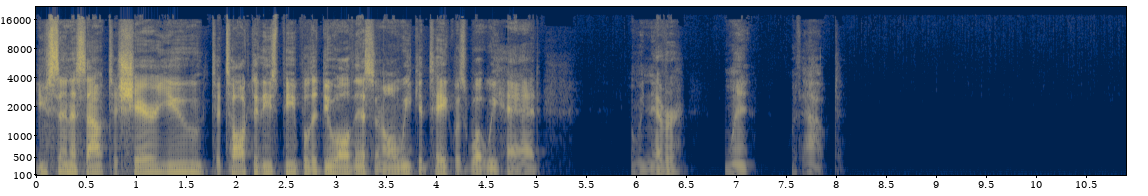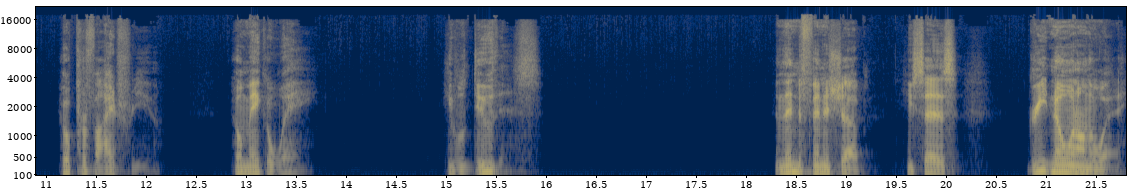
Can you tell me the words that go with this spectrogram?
You sent us out to share you, to talk to these people, to do all this, and all we could take was what we had, and we never went without. He'll provide for you, He'll make a way. He will do this. And then to finish up, he says, greet no one on the way.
